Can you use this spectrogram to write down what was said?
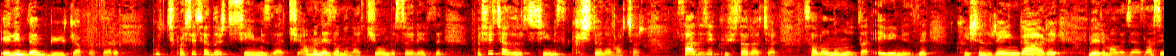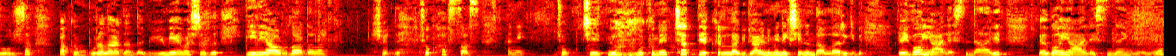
Elimden büyük yaprakları. Bu paşa çadır çiçeğimiz de açıyor. Ama ne zaman açıyor onu da söyleyeyim size. Paşa çadır çiçeğimiz kış dönem açar. Sadece kışlar açar. Salonumuzda, evimizde kışın rengarenk verim alacağız. Nasip olursa bakın buralardan da büyümeye başladı. Yeni yavrular da var. Şöyle çok hassas. Hani çok şey etmiyor dokunuyor. Çat diye kırılabiliyor. Aynı menekşenin dalları gibi. Begonya ailesine ait. Begonya ailesinden geliyor.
